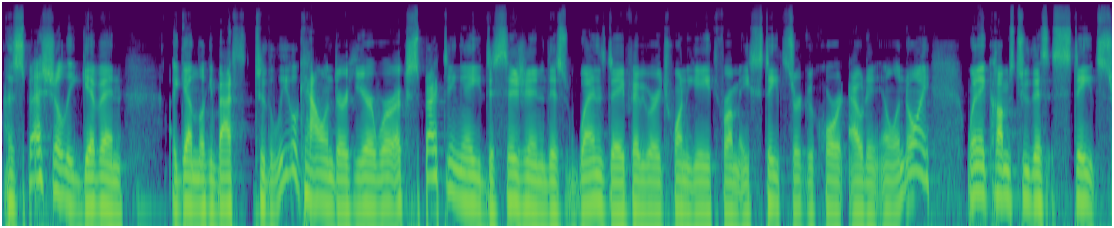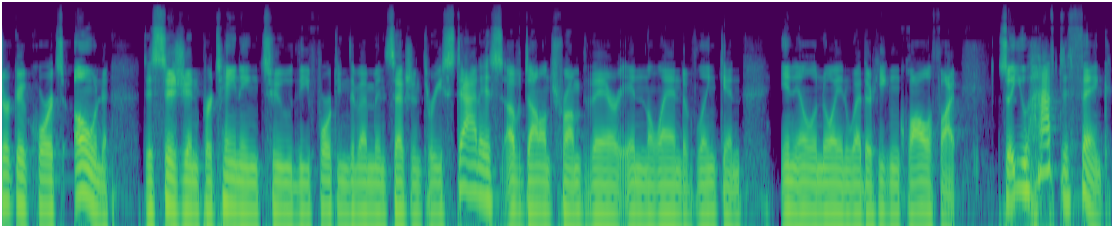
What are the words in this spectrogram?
especially given Again, looking back to the legal calendar here, we're expecting a decision this Wednesday, February 28th, from a state circuit court out in Illinois when it comes to this state circuit court's own decision pertaining to the 14th Amendment, Section 3 status of Donald Trump there in the land of Lincoln in Illinois and whether he can qualify. So you have to think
